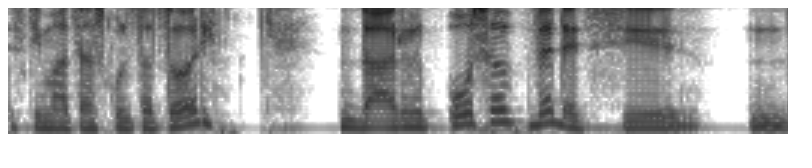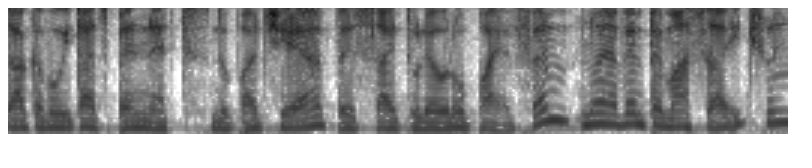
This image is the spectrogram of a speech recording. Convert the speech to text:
stimați ascultători, dar o să vedeți dacă vă uitați pe net după aceea, pe site-ul Europa FM, noi avem pe masă aici un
